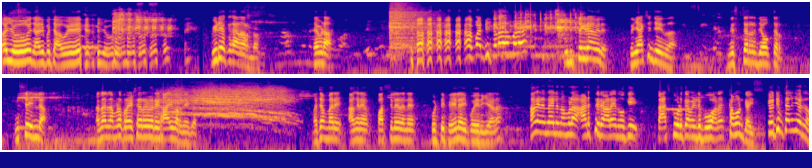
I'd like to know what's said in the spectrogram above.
അയ്യോ ഞാനിപ്പോ ചാവേ. അയ്യോ. വീഡിയോ ഒക്കെ കാണാറുണ്ടോ? എവിടാ? പഠിച്ചടാ നമ്മൾ. ഇൻസ്റ്റഗ്രാമിൽ റിയാക്ഷൻ ചെയ്യുന്നതാ. മിസ്റ്റർ ജോക്കർ ഇൻസ്റ്റ ഇല്ല. എന്നാൽ നമ്മുടെ പ്രേക്ഷകർ ഒരു ഹായ് പറഞ്ഞേക്ക്. മച്ചന്മാരെ അങ്ങനെ ഫസ്റ്റിലെ തന്നെ കുട്ടി ഫെയിലായി പോയിരിക്കുകയാണ്. അങ്ങനെ എന്തായാലും നമ്മൾ അടുത്തൊരാളെ നോക്കി ടാസ്ക് കൊടുക്കാൻ വേണ്ടി പോവാണ്. കമോൺ ഗൈസ് യൂട്യൂബ് ചലഞ്ച് വരുന്നു?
